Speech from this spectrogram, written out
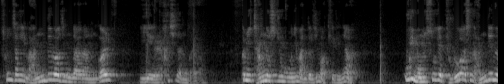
손상이 만들어진다라는 걸 이해를 하시라는 거예요. 그럼 이 장누수 증후군이 만들어지면 어떻게 되냐? 우리 몸속에 들어와서는 안 되는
